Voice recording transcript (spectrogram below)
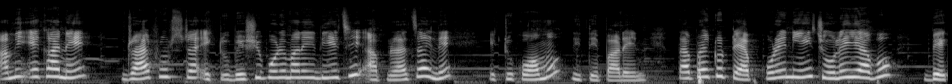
আমি এখানে ড্রাই ফ্রুটসটা একটু বেশি পরিমাণেই দিয়েছি, আপনারা চাইলে একটু কমও দিতে পারেন। তারপর একটু ট্যাপ করে নিয়েই চলে যাব বেক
